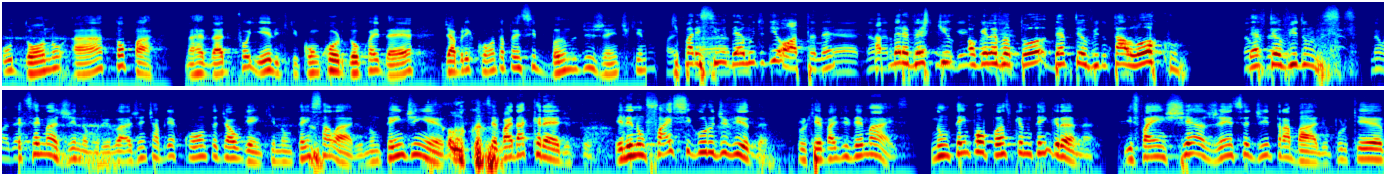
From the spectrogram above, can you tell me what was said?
o dono a topar. Na realidade, foi ele que concordou com a ideia de abrir conta para esse bando de gente que não faz Que parecia nada. uma ideia muito idiota, né? É, não, a primeira vez que, que alguém fazia. levantou, deve ter ouvido, tá louco? Não, deve ter é... ouvido um... Não, mas é que você imagina, Murilo, a gente abrir conta de alguém que não tem salário, não tem dinheiro, louco. você vai dar crédito, ele não faz seguro de vida, porque vai viver mais. Não tem poupança porque não tem grana. Isso vai encher a agência de trabalho, porque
